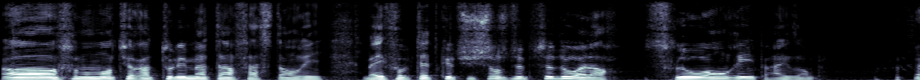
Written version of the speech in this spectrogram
Oh, en ce moment, tu rates tous les matins, Fast Henry. Bah, il faut peut-être que tu changes de pseudo alors. Slow Henry, par exemple.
